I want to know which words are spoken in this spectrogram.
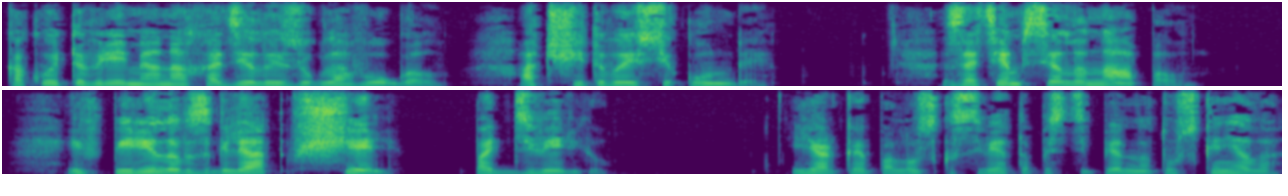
Какое-то время она ходила из угла в угол, отсчитывая секунды. Затем села на пол и вперила взгляд в щель под дверью. Яркая полоска света постепенно тускнела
